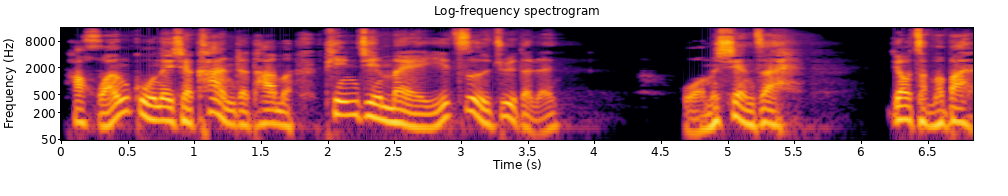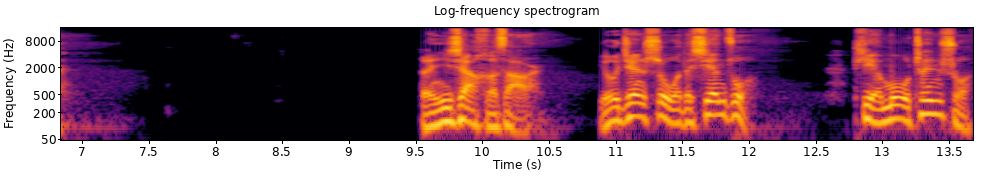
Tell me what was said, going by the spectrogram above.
他环顾那些看着他们、听进每一字句的人，我们现在要怎么办？等一下，何萨尔，有件事我得先做。铁木真说，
